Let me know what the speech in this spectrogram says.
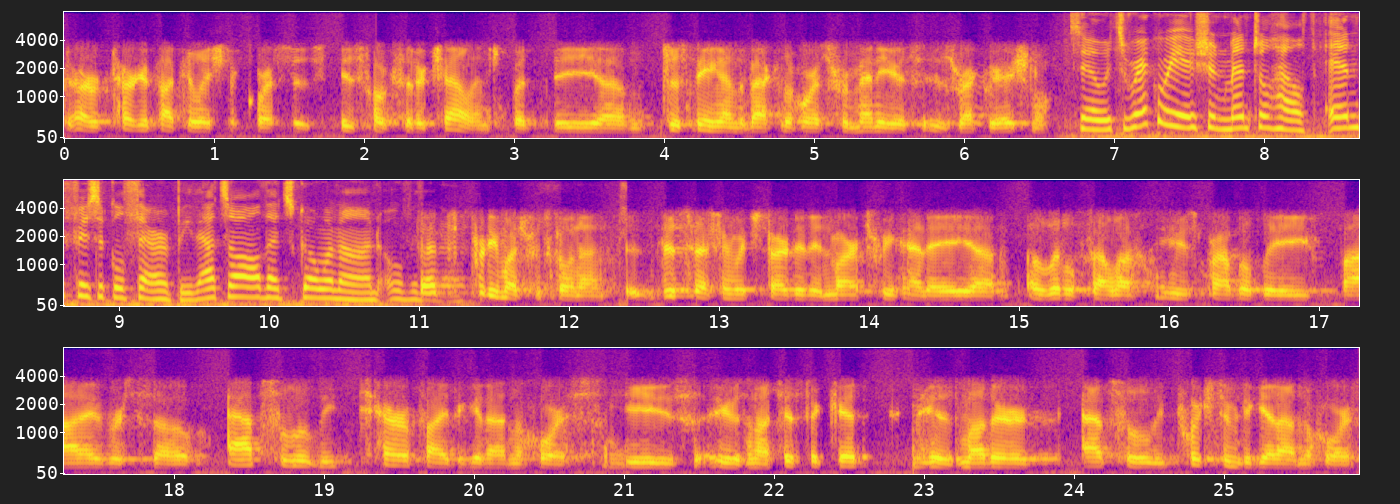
Our target population, of course, is, is folks that are challenged, but the um, just being on the back of the horse for many is, is recreational. So it's recreation, mental health, and physical therapy. That's all that's going on over that's there. That's pretty much what's going on. This session, which started in March, we had a uh, a little fella. He was probably five or so, absolutely terrified to get on the horse. He's he was an autistic kid. His mother absolutely pushed him to get on the horse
